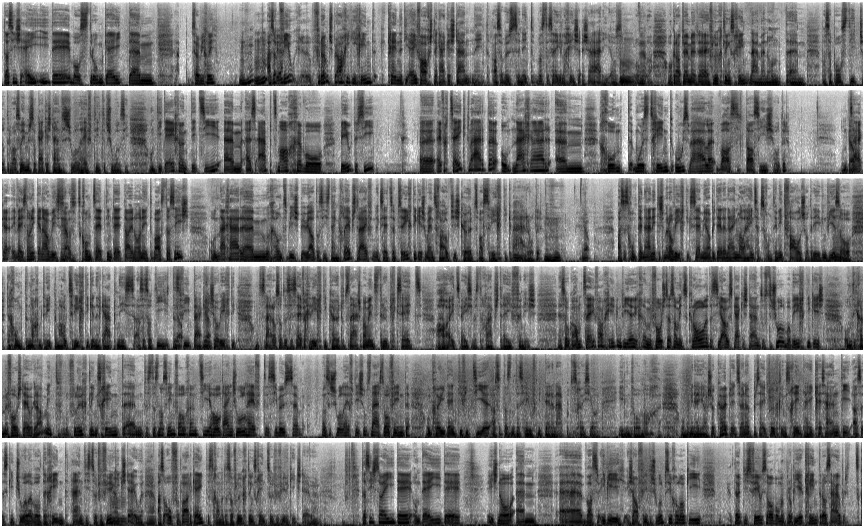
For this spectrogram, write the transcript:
Das ist eine Idee, wo es darum geht, ähm, so wie ein bisschen Mhm. Mhm, also okay. viele fremdsprachige Kinder kennen die einfachsten Gegenstände nicht. Also wissen nicht, was das eigentlich ist, eine Schere. Also, mhm, ja. auch, auch gerade wenn wir äh, Flüchtlingskind nehmen und ähm, was ein Postitsch oder was auch immer so Gegenstände, das Schulheft in der Schule sind. Und die Idee könnte jetzt sein, ähm, eine App zu machen, wo Bilder sind, äh, einfach gezeigt werden und nachher ähm, kommt, muss das Kind auswählen, was das ist, oder? Und ja. sagen, ich weiß noch nicht genau, wie es, ja. also das Konzept im Detail noch nicht, was das ist. Und nachher ähm, kommt zum Beispiel, ja, das ist ein Klebstreifen, dann sieht es, ob es richtig ist und wenn es falsch ist, gehört es, was richtig wäre, mhm. oder? Mhm. Ja. Also es kommt dann auch nicht, das ist mir auch wichtig, das sieht man ja bei dieser 1x1, es kommt ja nicht falsch oder irgendwie mhm. so, da kommt dann nach dem dritten Mal das richtige Ergebnis. Also so die, das ja. Feedback ja. ist schon wichtig. Und es wäre auch so, dass es einfach richtig gehört und das nächste Mal, wenn es drückt, sieht aha, jetzt weiss ich, was der Klebstreifen ist. So ganz einfach irgendwie, ich kann mir vorstellen, so mit Scrollen, das sind alles Gegenstände aus der Schule, die wichtig ist und ich kann mir vorstellen, gerade mit Flüchtlingskind, ähm, dass das noch sinnvoll könnte sein, holt ein Schulheft, dass sie wissen, was ein Schulheft ist, und es dann so finden und können identifizieren, also dass ihnen das hilft mit dieser App und das können sie ja irgendwo machen. Und wir haben ja schon gehört, wenn jemand sagt, Flüchtlingskind hat kein Handy, also es gibt Schulen, wo den Kind Handys zur Verfügung ja. stellen. Ja. Also offenbar geht das, kann man das auch Flüchtlingskind zur Verfügung stellen. Ja. Das ist so eine Idee und eine Idee ist noch, ähm, äh, was, ich, bin, ich arbeite in der Schulpsychologie, dort ist es viel so, wo man probiert, Kinder auch selber zu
